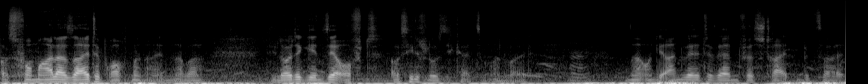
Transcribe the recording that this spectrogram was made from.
aus formaler Seite braucht man einen, aber die Leute gehen sehr oft aus Hilflosigkeit zum Anwalt. Na, und die Anwälte werden fürs Streiten bezahlt.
